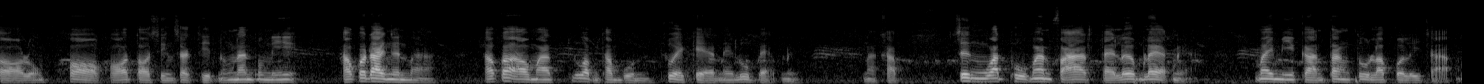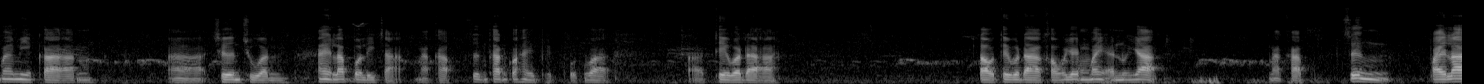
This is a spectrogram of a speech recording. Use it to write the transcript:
ต่อหลวง พ่อขอต่อสิ่งศักดิ์สิทธิ์ตรงนั้นตรงนี้ เขาก็ได้เงินมา เขาก็เอามาร่วมทำบุญช่วยแก่ในรูปแบบหนึ่งนะครับ ซึ่งวัดภูม่านฟ้าแต่เริ่มแรกเนี่ยไม่มีการตั้งตู้รับบริจาคไม่มีการเชิญชวนให้รับบริจาคนะครับ ซึ่งท่านก็ให้เหตุผลว่าเทวดาเราเทวดาเขายังไม่อนุญาตนะครับ ซึ่ง ไปล่า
